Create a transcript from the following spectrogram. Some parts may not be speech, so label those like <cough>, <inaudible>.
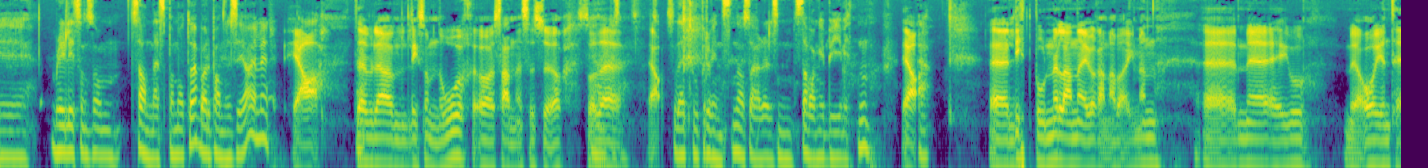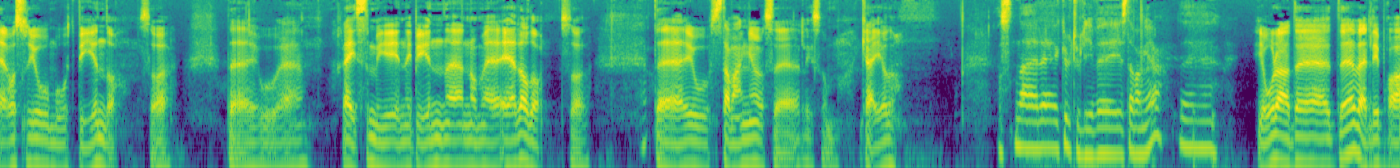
Blir litt sånn som Sandnes, på en måte? Bare på andre sida, eller? Ja. Det blir liksom nord, og Sandnes er sør. Så, ja, det, ja. så det er to provinsene, og så er det liksom Stavanger by i midten? Ja. ja. Uh, litt bondeland er jo Randaberg, men uh, vi er jo Vi orienterer oss jo mot byen, da. Så det er jo reiser mye inn i byen eh, når vi er der, da. Så det er jo Stavanger som er liksom greia, da. Åssen er eh, kulturlivet i Stavanger, da? Det... Jo da, det, det, er veldig bra.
